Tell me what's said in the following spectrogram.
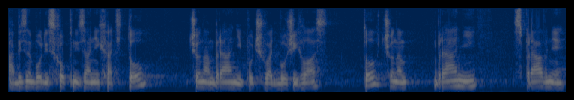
aby sme boli schopní zanechať to, čo nám bráni počúvať Boží hlas, to, čo nám bráni správne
